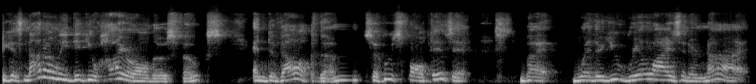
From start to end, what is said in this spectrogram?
because not only did you hire all those folks and develop them, so whose fault is it? But whether you realize it or not,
